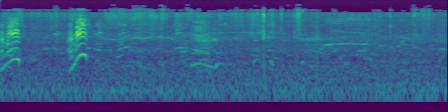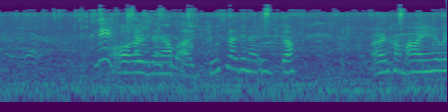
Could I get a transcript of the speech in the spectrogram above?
Amir? Amir? اور جناب آج دوسرا دن ہے عید کا اور ہم آئے ہوئے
